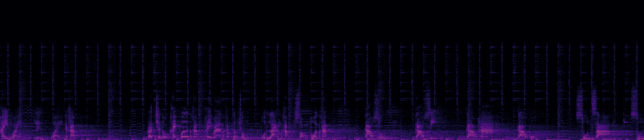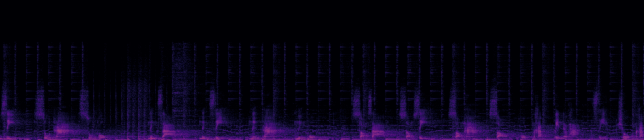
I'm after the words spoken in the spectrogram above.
ให้ไวลืมไวนะครับ รัชนกไฮเปอร์นะครับให้มานะครับท่านผู้ชมบนล่างนะครับ 2 ตัวนะครับ 90 94 95 96 03 04 05 06 13 14 15 16 23 24 25 26 นะครับ เป็นแนวทางเสี่ยงโชคนะครับ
